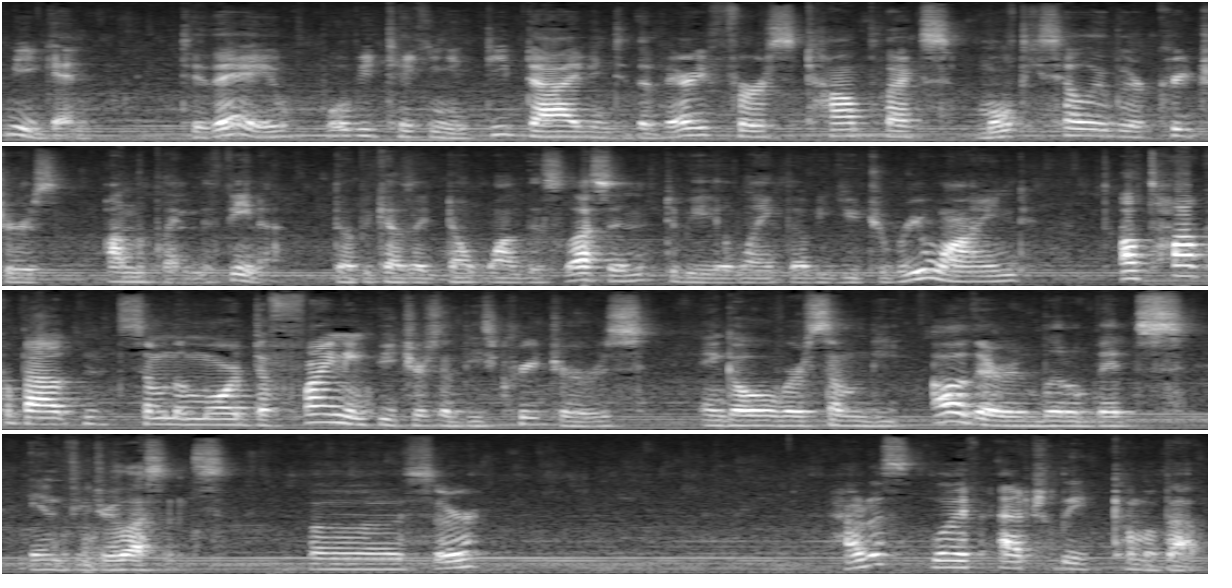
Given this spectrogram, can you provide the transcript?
me again. Today, we'll be taking a deep dive into the very first complex multicellular creatures on the planet Athena. Though because I don't want this lesson to be a length of a YouTube rewind, I'll talk about some of the more defining features of these creatures and go over some of the other little bits in future lessons. Uh, sir? How does life actually come about?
